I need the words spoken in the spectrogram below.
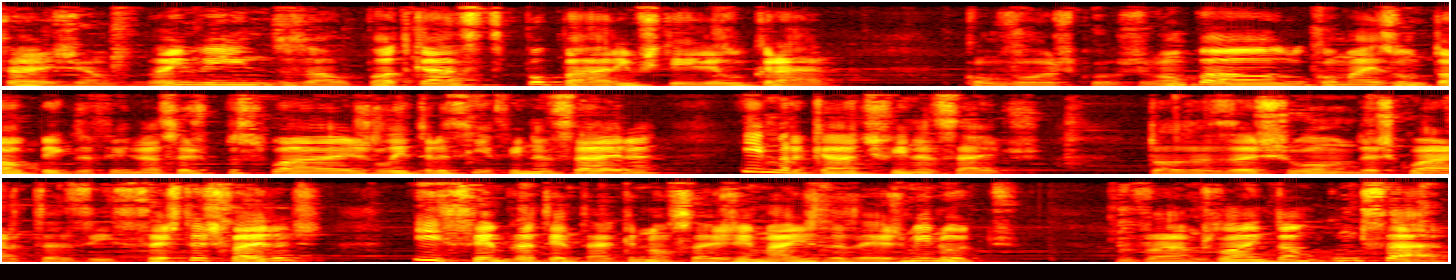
Sejam bem-vindos ao podcast Poupar, Investir e Lucrar. Convosco, João Paulo, com mais um tópico de finanças pessoais, literacia financeira e mercados financeiros. Todas as segundas, quartas e sextas-feiras e sempre a tentar que não sejam mais de 10 minutos. Vamos lá então começar.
